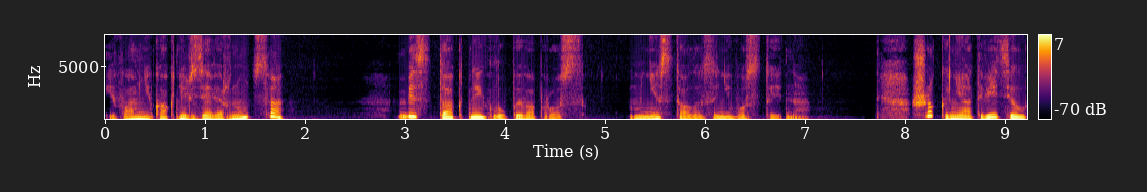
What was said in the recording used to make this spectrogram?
И вам никак нельзя вернуться? Бестактный глупый вопрос. Мне стало за него стыдно. Шака не ответил,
